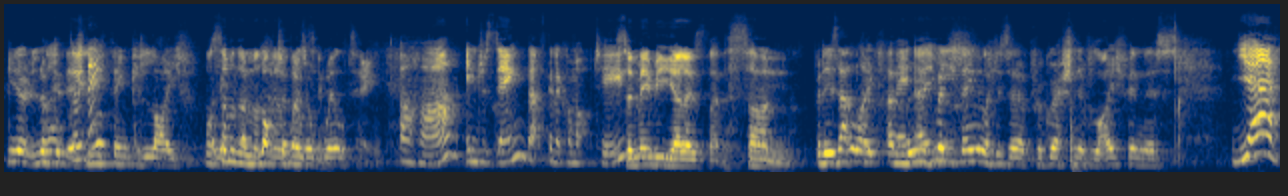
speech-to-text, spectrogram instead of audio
you don't look Well, at this don't and you they? think life. Well, I some mean, of them a lot of of those are wilting. wilting. Uh huh. Interesting. That's going to come up too. So maybe yellow's like the sun. But is that like a I- I movement mean- thing? Like, is a progression of life in this? Yes,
